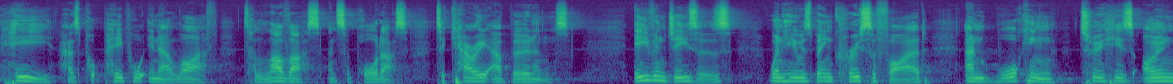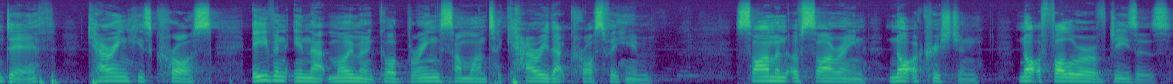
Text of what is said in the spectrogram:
He has put people in our life to love us and support us, to carry our burdens. Even Jesus, when he was being crucified and walking to his own death, carrying his cross, even in that moment, God brings someone to carry that cross for him. Simon of Cyrene, not a Christian, not a follower of Jesus,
